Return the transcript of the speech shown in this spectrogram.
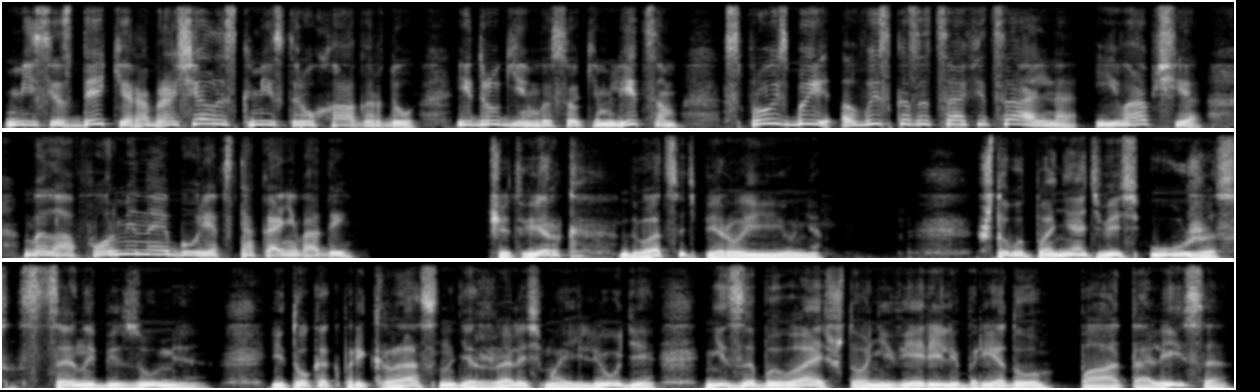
Миссис Деккер обращалась к мистеру Хаггарду и другим высоким лицам с просьбой высказаться официально, и вообще была оформленная буря в стакане воды. Четверг, 21 июня. Чтобы понять весь ужас сцены безумия и то, как прекрасно держались мои люди, не забывай, что они верили бреду Пааталиса,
